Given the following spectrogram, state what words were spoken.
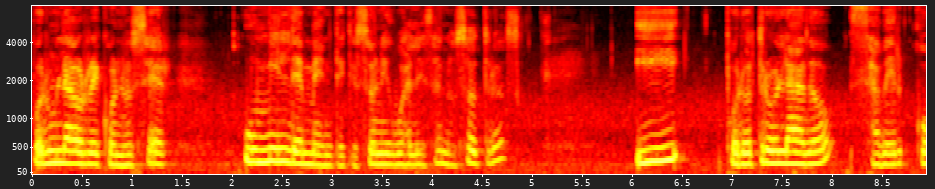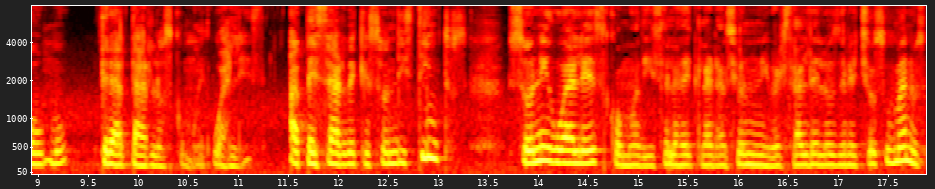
por un lado, reconocer humildemente que son iguales a nosotros y, por otro lado, saber cómo tratarlos como iguales a pesar de que son distintos. Son iguales, como dice la Declaración Universal de los Derechos Humanos.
